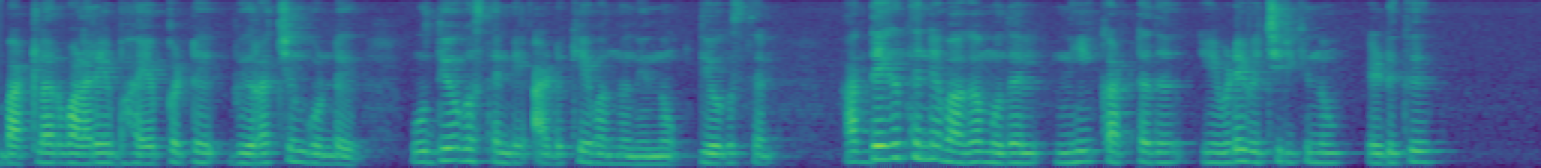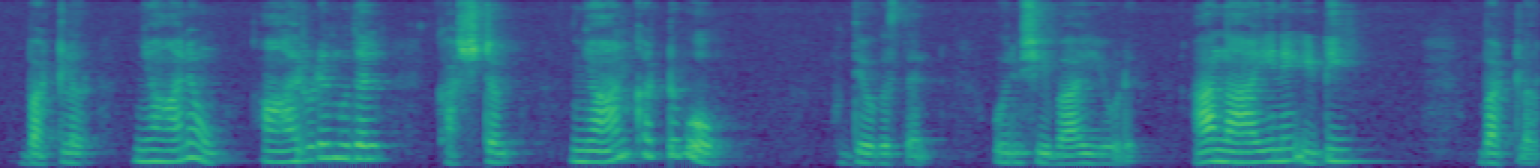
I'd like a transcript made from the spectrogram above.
ബട്ട്ലർ വളരെ ഭയപ്പെട്ട് വിറച്ചും കൊണ്ട് ഉദ്യോഗസ്ഥന്റെ അടുക്കെ വന്നു നിന്നു. ഉദ്യോഗസ്ഥൻ അദ്ദേഹത്തിന്റെ വക മുതൽ നീ കട്ടത് എവിടെ വെച്ചിരിക്കുന്നു? എടുക്ക്. ബട്ട്ലർ ഞാനോ? ആരുടെ മുതൽ? കഷ്ടം. ഞാൻ കട്ടുവോ? ഉദ്യോഗസ്ഥൻ ഒരു ശിവായിയോട് ആ നായിനെ ഇടി. ബട്ട്ലർ.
